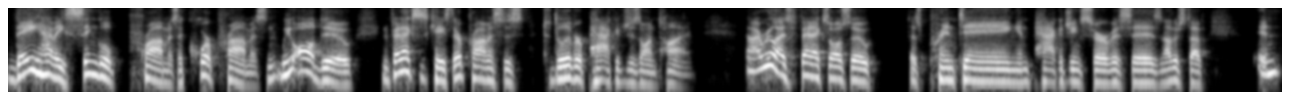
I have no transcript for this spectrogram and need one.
they have a single promise, a core promise, and we all do. In FedEx's case, their promise is to deliver packages on time. Now, I realize FedEx also does printing and packaging services and other stuff. And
